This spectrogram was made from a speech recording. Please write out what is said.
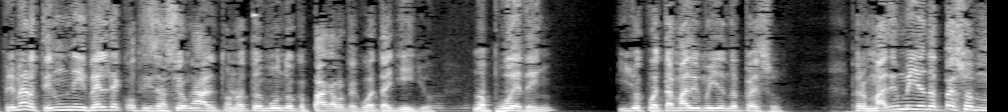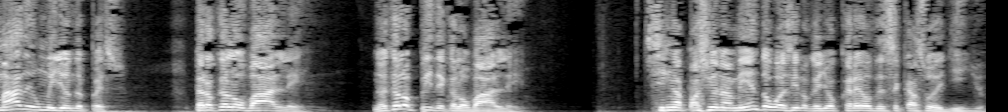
Primero, tiene un nivel de cotización alto, no todo el mundo que paga lo que cuesta Gillo. No pueden. Gillo cuesta más de un millón de pesos. Pero más de un millón de pesos es más de un millón de pesos. Pero que lo vale. No es que lo pide, que lo vale sin apasionamiento voy a decir lo que yo creo de ese caso de Gillo.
